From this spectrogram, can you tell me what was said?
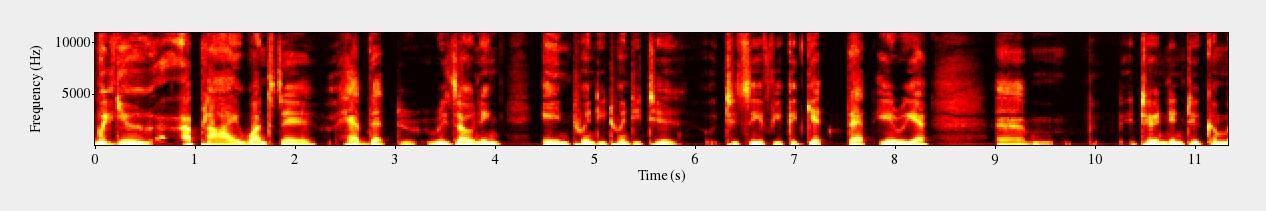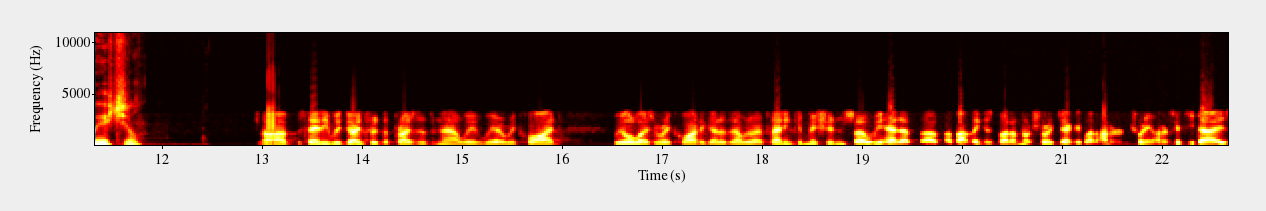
Will you apply once they have that rezoning in 2022 to see if you could get that area um, turned into commercial? Uh, Sandy, we're going through the process now. We're, we're required, we always were required to go to the WA Planning Commission, so we had a, a, about, I about, I'm not sure exactly, about 120, 150 days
